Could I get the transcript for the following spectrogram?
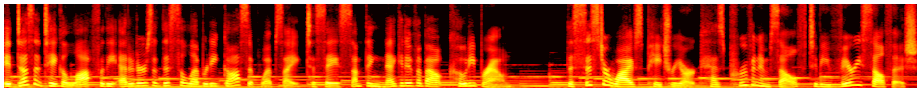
It doesn't take a lot for the editors of this celebrity gossip website to say something negative about Kody Brown. The Sister Wives patriarch has proven himself to be very selfish,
